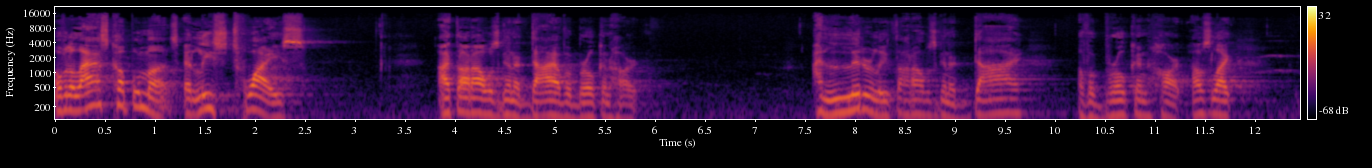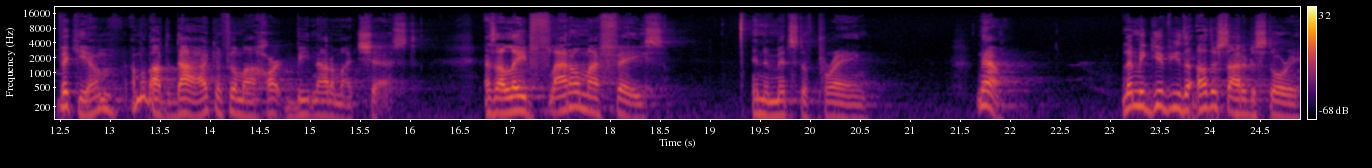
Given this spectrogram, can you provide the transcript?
Over the last couple months, at least twice, I thought I was going to die of a broken heart. I literally thought I was going to die of a broken heart. I was like, Vicki, I'm, I'm about to die. I can feel my heart beating out of my chest. As I laid flat on my face in the midst of praying. Now, let me give you the other side of the story.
